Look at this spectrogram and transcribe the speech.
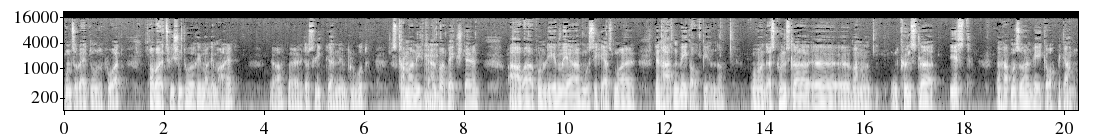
und so weiter und so fort. Aber zwischendurch immer gemalt, ja, weil das liegt ja in dem Blut. Das kann man nicht mhm. einfach wegstellen. Aber von Leben her muss ich erstmal den harten Weg auch gehen. Ne? Und als Künstler, äh, äh, wenn man ein Künstler ist, dann hat man so einen Weg auch begangen.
